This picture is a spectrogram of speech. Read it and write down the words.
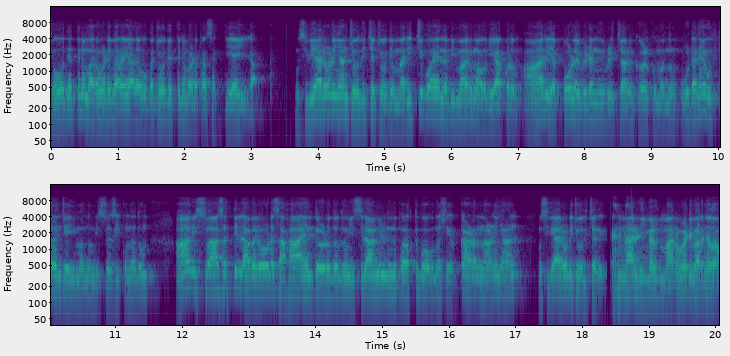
ചോദ്യത്തിന് മറുപടി പറയാതെ ഉപചോദ്യത്തിന് ഇവിടെ പ്രസക്തിയേ ഇല്ല. മുസ്ലിയാരോട് ഞാൻ ചോദിച്ച ചോദ്യം മരിച്ചുപോയ നബിമാരും ഔലിയാക്കളും ആര് എപ്പോൾ എവിടെ നിന്ന് വിളിച്ചാലും കേൾക്കുമെന്നും ഉടനെ ഉത്തരം ചെയ്യുമെന്നും വിശ്വസിക്കുന്നതും ആ വിശ്വാസത്തിൽ അവരോട് സഹായം തേടുന്നതും ഇസ്ലാമിൽ നിന്ന് പുറത്തു പോകുന്ന ഷിർക്കാണെന്നാണ് ഞാൻ മുസ്ലിയാരോട് ചോദിച്ചത്. എന്നാൽ നിങ്ങൾ മറുപടി പറഞ്ഞതോ?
